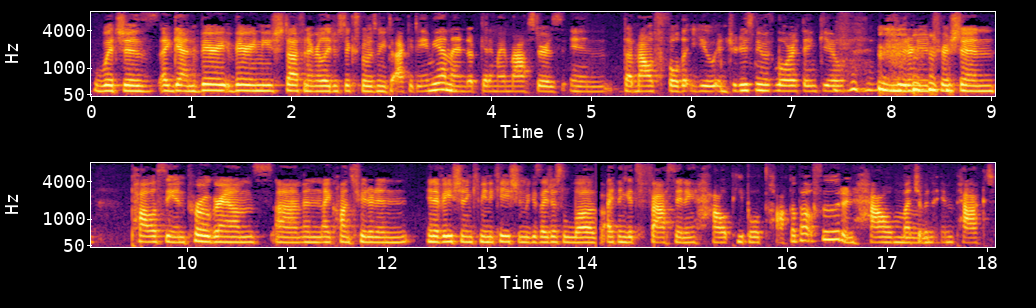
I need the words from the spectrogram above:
which is again very very niche stuff, and it really just exposed me to academia. And I ended up getting my master's in the mouthful that you introduced me with, Laura. Thank you, food and nutrition policy and programs, um, and I concentrated in innovation and communication because I just love. I think it's fascinating how people talk about food and how much of mm. an impact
